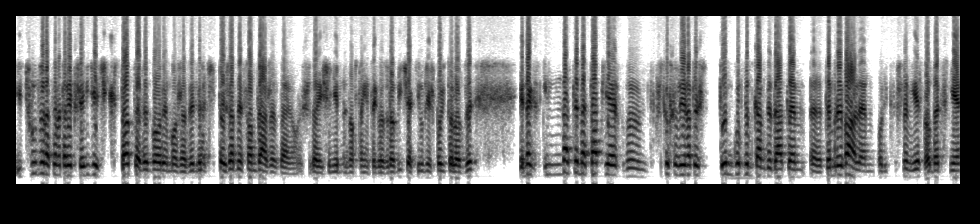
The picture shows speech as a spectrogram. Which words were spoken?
i trudno na tym etapie przewidzieć, kto te wybory może wygrać. Tutaj żadne sondaże zdają, zdaje się nie będą w stanie tego zrobić, jak i również politolodzy. Jednak na tym etapie mm, wszystko wskazuje na to, że tym głównym kandydatem, e, tym rywalem politycznym jest obecnie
